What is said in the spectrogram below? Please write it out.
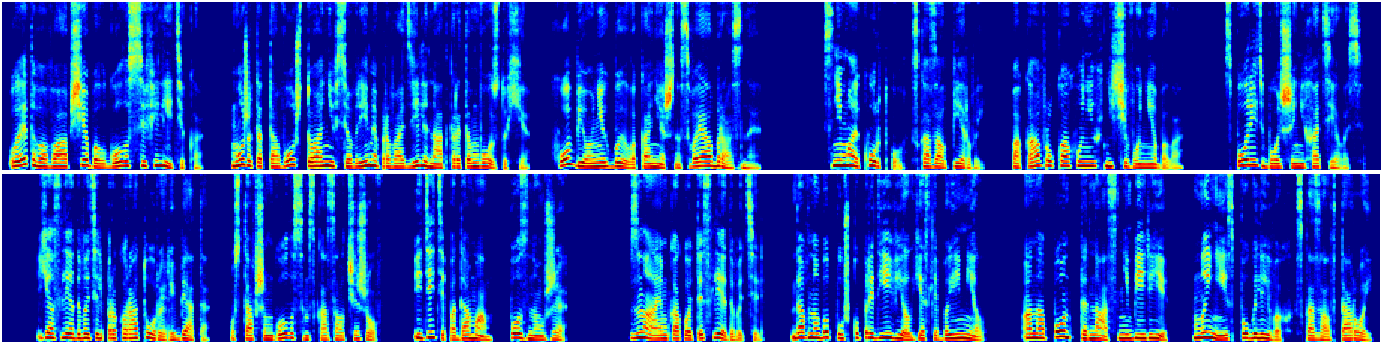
У этого вообще был голос сифилитика. Может, от того, что они все время проводили на открытом воздухе. Хобби у них было, конечно, своеобразное. «Снимай куртку», — сказал первый, пока в руках у них ничего не было. Спорить больше не хотелось. «Я следователь прокуратуры, ребята», — уставшим голосом сказал Чижов. «Идите по домам, поздно уже». «Знаем, какой ты следователь. Давно бы пушку предъявил, если бы имел. А на понт ты нас не бери, мы не испугливых», — сказал второй.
